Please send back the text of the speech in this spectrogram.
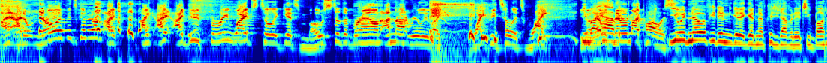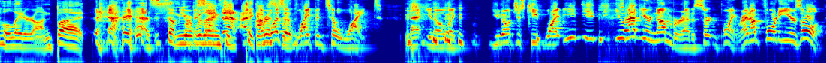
I, I don't know if it's good enough. I, I, I, I do three wipes till it gets most of the brown. I'm not really like wiping till it's white. You, You know, might that was have- never my policy. You would know if you didn't get it good enough because you'd have an itchy butthole later on. But yes. something you But were willing besides to that, take I a I risk I wasn't with. wipe until white. That you know, like you don't just keep wipe. You, you you have your number at a certain point, right? I'm 40 years old.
